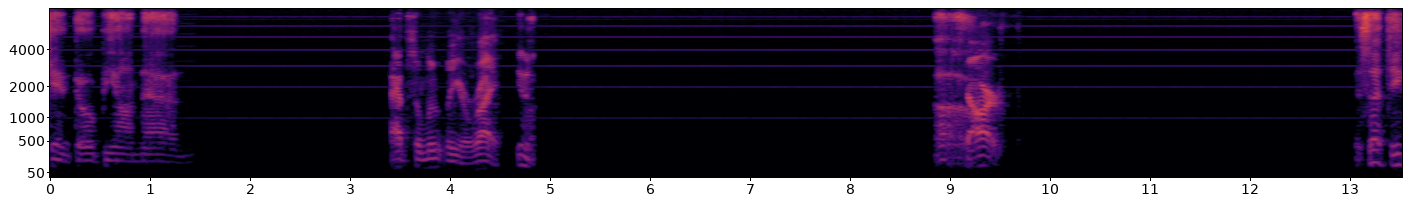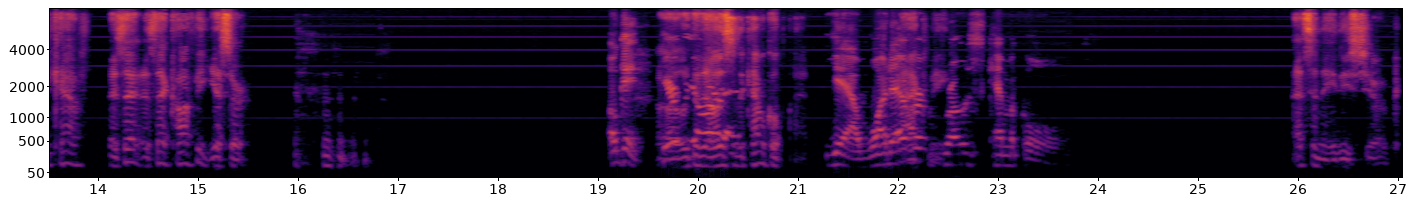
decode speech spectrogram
can't go beyond that. Absolutely, you're right. You know. Uh, Darth. is that decaf? Is that is that coffee? Yes, sir. Okay, Uh, here look we are. This is the chemical plant. yeah, whatever Acme. grows chemicals. That's an '80s joke.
